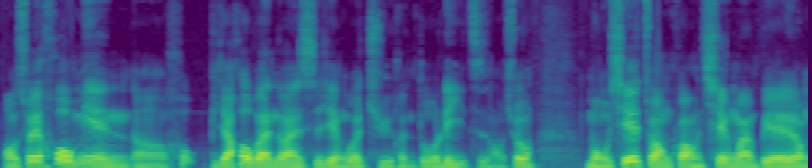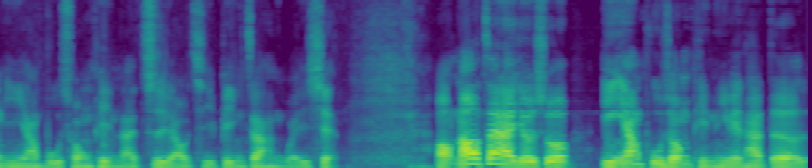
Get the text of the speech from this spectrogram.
哦，所以后面呃后比较后半段时间，我会举很多例子哦，就某些状况千万不要用营养补充品来治疗疾病，这样很危险。好，然后再来就是说，营养补充品因为它的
